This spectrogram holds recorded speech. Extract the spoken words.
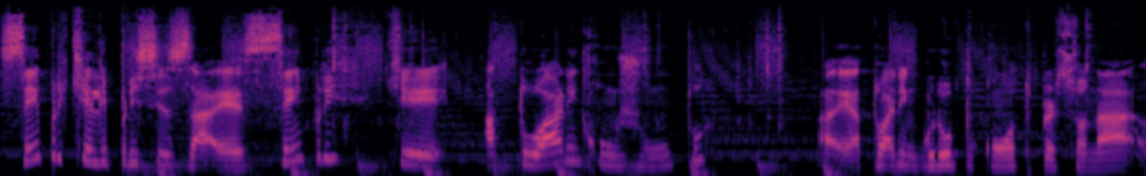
Sempre que ele precisar, é sempre que atuar em conjunto, é, atuar em grupo com outro personagem,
